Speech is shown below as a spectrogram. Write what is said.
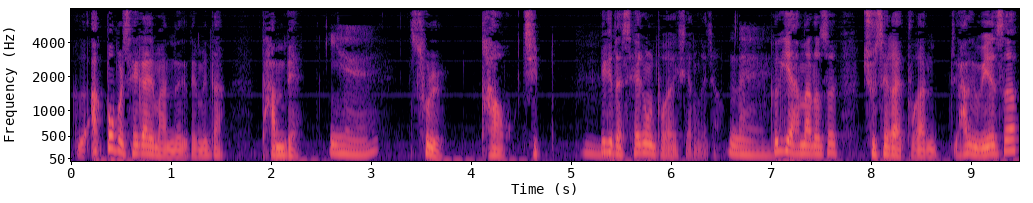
그 악법을 세 가지 만들게 됩니다. 담배, 예. 술, 가옥, 집 음. 여기다 세금을 부과하기 시작한 거죠. 네. 그게 하나로서 주세가 부과하기 위해서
